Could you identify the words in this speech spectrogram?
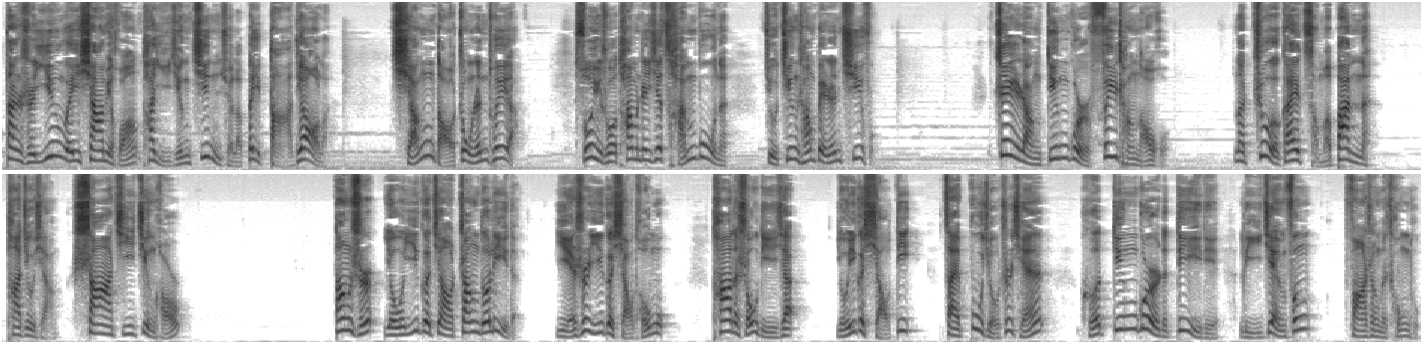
但是因为虾米黄他已经进去了，被打掉了，墙倒众人推啊，所以说他们这些残部呢，就经常被人欺负，这让丁贵非常恼火。那这该怎么办呢？他就想杀鸡儆猴。当时有一个叫张德利的，也是一个小头目，他的手底下有一个小弟，在不久之前。和丁贵的弟弟李建峰发生了冲突，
